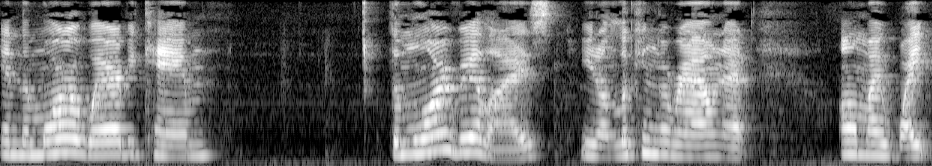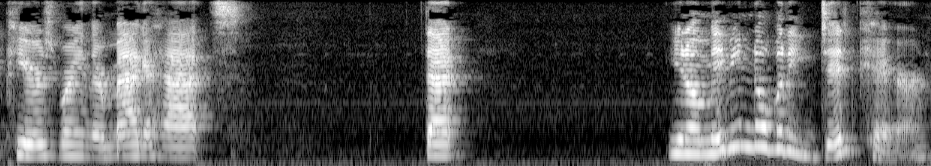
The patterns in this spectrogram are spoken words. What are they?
and the more aware I became, the more I realized, you know, looking around at all my white peers wearing their MAGA hats, that you know, maybe nobody did care.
